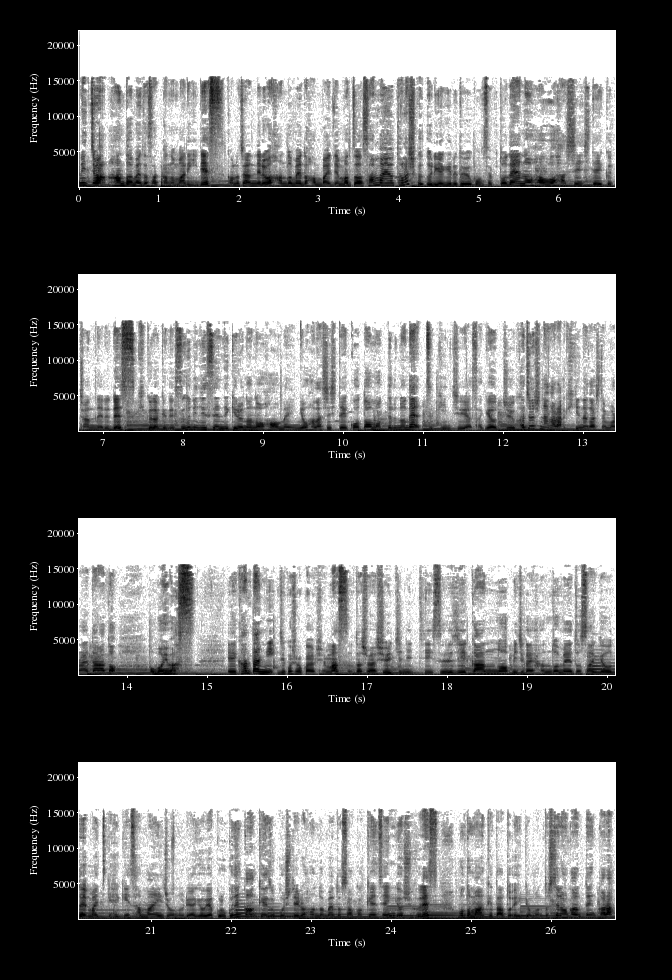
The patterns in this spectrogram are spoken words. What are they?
んにちは。ハンドメイド作家のマリーです。このチャンネルはハンドメイド販売でまずは3万円を楽しく売り上げるというコンセプトでノウハウを発信していくチャンネルです。聞くだけですぐに実践できるようなノウハウをメインにお話ししていこうと思ってるので通勤中や作業中家事をしながら聞き流してもらえたらと思います。えー、簡単に自己紹介をします。私は週1日数時間の短いハンドメイド作業で毎月平均3万円以上の売り上げを約6年間継続しているハンドメイド作家兼専業主婦です。元マーケターと営業マンとしての観点から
